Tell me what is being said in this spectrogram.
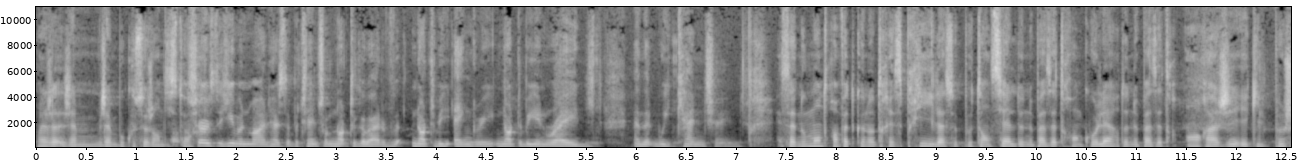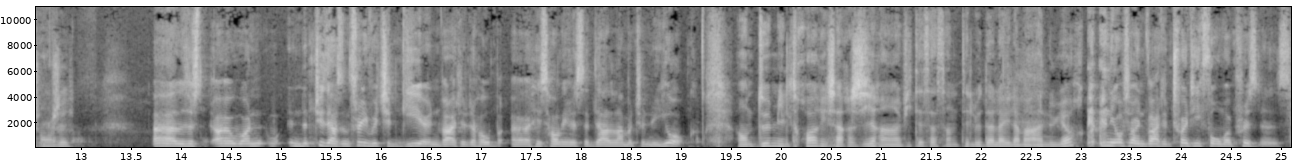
Moi, j'a- j'aime, j'aime beaucoup ce genre It d'histoire. shows the human mind has the potential not to go out of, not to be angry, not to be enraged, and that we can change. Et ça nous montre en fait que notre esprit, il a ce potentiel de ne pas être en colère, de ne pas être enragé et qu'il peut changer. Uh, there's uh, one in the 2003. Richard Gere invited a whole, uh, His Holiness the Dalai Lama to New York, En 2003, Richard Gere a invité sa sainteté le Dalai Lama à New York and he also invited 20 former prisoners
